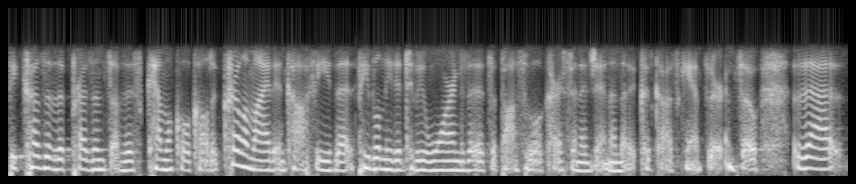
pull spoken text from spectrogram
because of the presence of this chemical called acrylamide in coffee, that people needed to be warned that it's a possible carcinogen and that it could cause cancer. And so that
